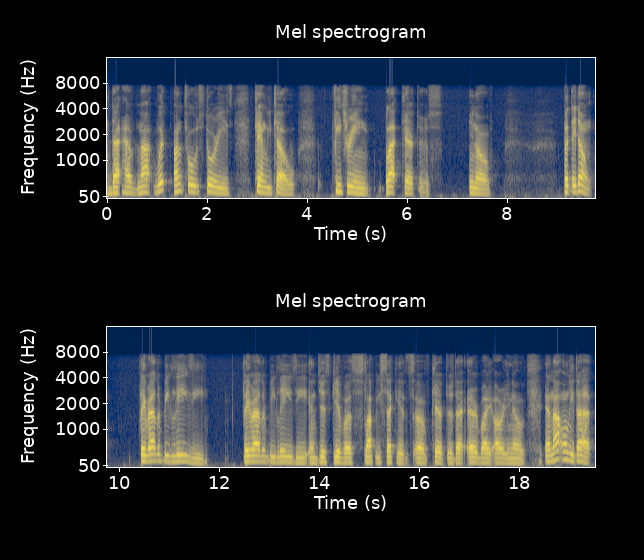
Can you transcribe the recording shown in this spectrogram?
that have not what untold stories can we tell featuring black characters, you know, but they don't. They rather be lazy they rather be lazy and just give us sloppy seconds of characters that everybody already knows. And not only that,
